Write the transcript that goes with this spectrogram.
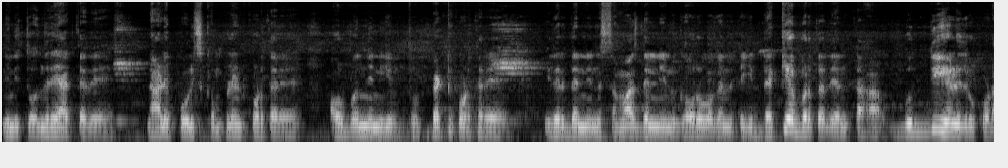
ನಿನಗೆ ತೊಂದರೆ ಆಗ್ತದೆ. ನಾಳೆ ಪೊಲೀಸ್ ಕಂಪ್ಲೇಂಟ್ ಕೊಡ್ತಾರೆ, ಅವ್ರು ಬಂದು ನಿನಗೆ ಪೆಟ್ಟು ಕೊಡ್ತಾರೆ. ಇದರಿಂದ ನಿನ್ನ ಸಮಾಜದಲ್ಲಿ ನೀನು ಗೌರವ ಘನತೆಗೆ ಧಕ್ಕೆ ಬರ್ತದೆ ಅಂತ ಬುದ್ಧಿ ಹೇಳಿದರೂ ಕೂಡ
